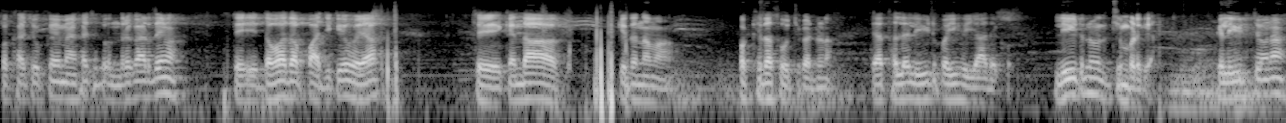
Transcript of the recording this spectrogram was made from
ਪੱਖਾ ਚੁੱਕ ਕੇ ਮੈਂ ਕਿਹਾ ਚਲੋ ਅੰਦਰ ਕਰ ਦੇਵਾਂ ਤੇ ਦਵਾ ਦਾ ਭੱਜ ਕੇ ਹੋਇਆ ਤੇ ਕਹਿੰਦਾ ਕਿਦਾਂ ਨਵਾਂ ਪੱਖੇ ਦਾ ਸੋਚ ਕੱਢਣਾ ਤੇ ਆ ਥੱਲੇ ਲੀਟ ਪਈ ਹੋਈ ਆ ਦੇਖੋ। ਲੀਟ ਨੂੰ ਚਿੰਬੜ ਗਿਆ। ਕਿ ਲੀਟ ਚੋਂ ਨਾ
